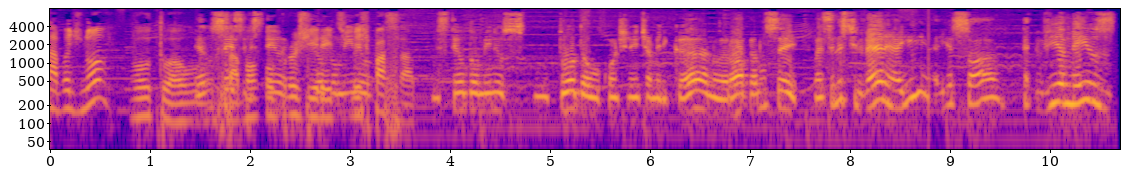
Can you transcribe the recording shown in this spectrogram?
Saban de novo? Voltou, o Eu não sei Saban se comprou os direitos domínio, mês passado. Eles têm o domínio em todo o continente americano, Europa, eu não sei. Mas se eles tiverem, aí, aí é só via meios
